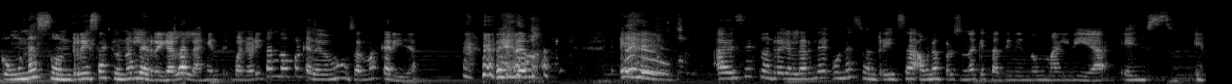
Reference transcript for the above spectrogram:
con una sonrisa que uno le regala a la gente, bueno, ahorita no porque debemos usar mascarilla, pero eh, a veces con regalarle una sonrisa a una persona que está teniendo un mal día es, es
